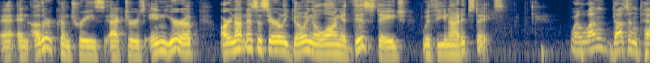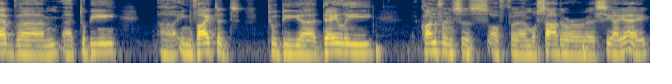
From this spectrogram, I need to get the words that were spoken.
and other countries, actors in Europe, are not necessarily going along at this stage with the United States. Well, one doesn't have um, uh, to be uh, invited to the uh, daily conferences of uh, Mossad or uh, CIA.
